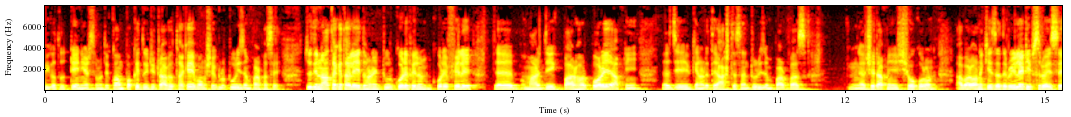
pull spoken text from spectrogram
বিগত টেন ইয়ার্সের মধ্যে। কমপক্ষে দুইটি ট্রাভেল থাকে এবং সেগুলো ট্যুরিজম পারপাসে যদি না থাকে তাহলে এই ধরনের ট্যুর করে ফেলুন। করে ফেলে মাস দিক পার হওয়ার পরে আপনি যে কেনাডাতে আসতেছেন ট্যুরিজম পারপাস সেটা আপনি শো করুন। আবার অনেকে যাদের রিলেটিভস রয়েছে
